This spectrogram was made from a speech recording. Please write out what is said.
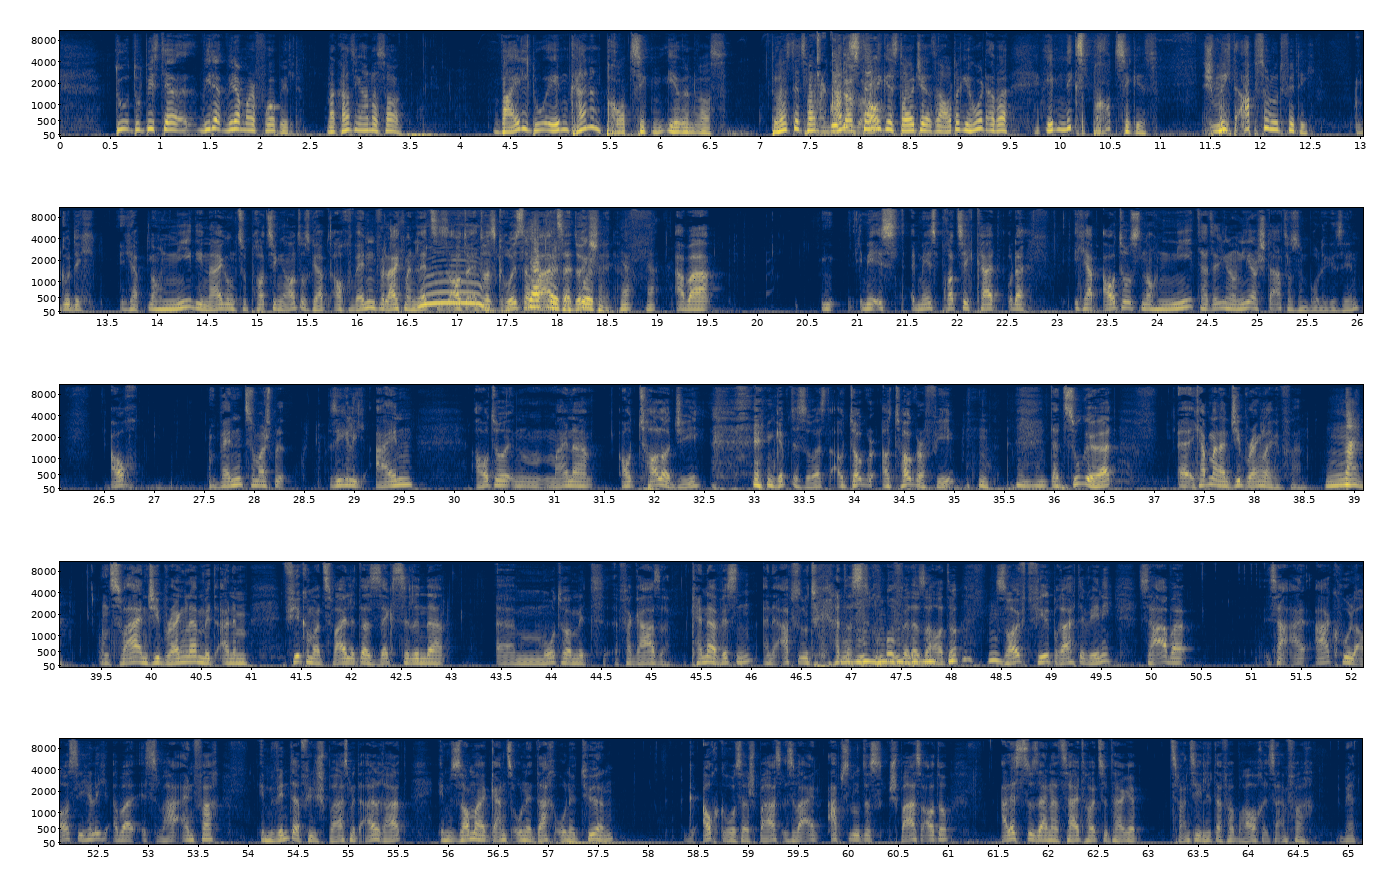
Du, du bist ja wieder, wieder mal Vorbild. Man kann sich anders sagen. Weil du eben keinen protzigen irgendwas. Du hast jetzt zwar ein gut, anständiges deutsches Auto geholt, aber eben nichts Protziges. Spricht Hm. absolut für dich. Gut, ich, ich habe noch nie die Neigung zu protzigen Autos gehabt, auch wenn vielleicht mein letztes Auto etwas größer war als der größer, Durchschnitt. größer. Ja, ja. Aber mir ist, mir ist Protzigkeit oder ich habe Autos noch nie, tatsächlich noch nie als Statussymbole gesehen. Auch wenn zum Beispiel sicherlich ein Auto in meiner Autology, gibt es sowas, Autog Autography, dazugehört. Äh, ich habe mal einen Jeep Wrangler gefahren. Nein. Und zwar ein Jeep Wrangler mit einem 4,2 Liter Sechszylinder ähm, Motor mit Vergaser. Kenner wissen, eine absolute Katastrophe das Auto. Säuft viel, brachte wenig, sah aber sah a, cool aus sicherlich, aber es war einfach im Winter viel Spaß mit Allrad, im Sommer ganz ohne Dach, ohne Türen, auch großer Spaß. Es war ein absolutes Spaßauto. Alles zu seiner Zeit. Heutzutage 20 Liter Verbrauch ist einfach wär,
